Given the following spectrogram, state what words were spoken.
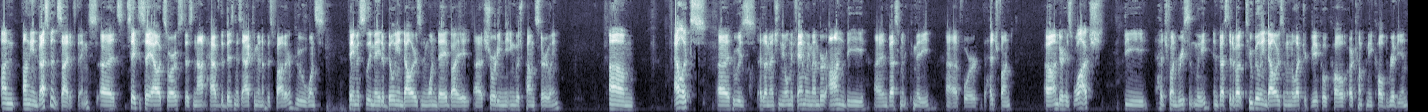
on on the investment side of things, uh, it's safe to say Alex Soros does not have the business acumen of his father, who once famously made a billion dollars in one day by uh, shorting the English pound sterling. Um, Alex, uh, who is, as I mentioned, the only family member on the uh, investment committee uh, for the hedge fund, uh, under his watch, the hedge fund recently invested about two billion dollars in an electric vehicle called a company called Rivian.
